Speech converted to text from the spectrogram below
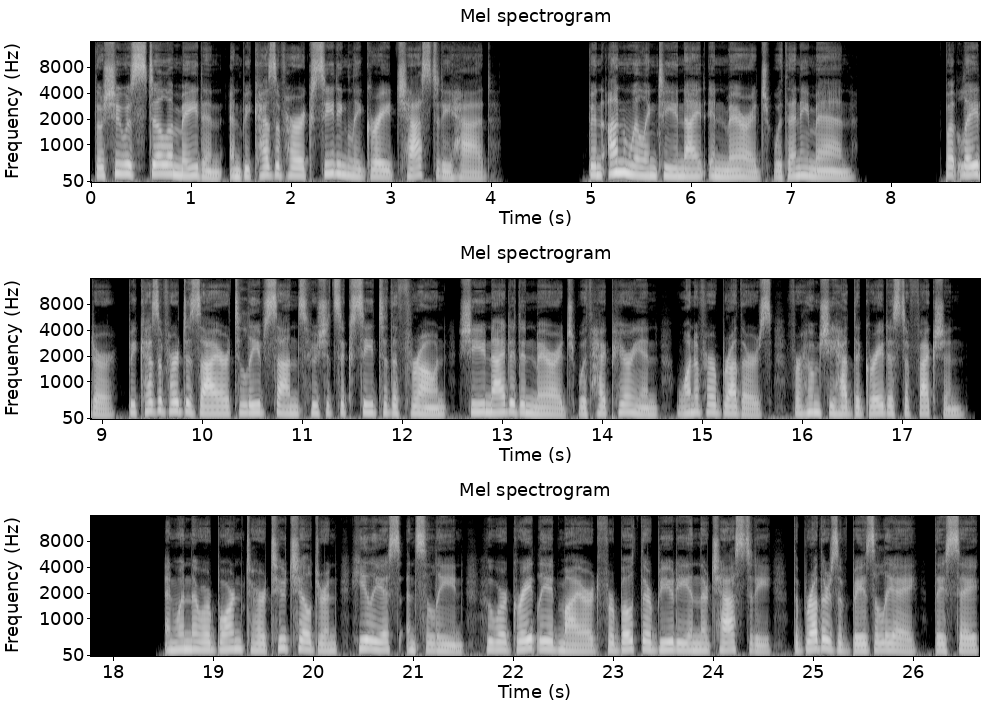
though she was still a maiden, and because of her exceedingly great chastity had been unwilling to unite in marriage with any man. But later, because of her desire to leave sons who should succeed to the throne, she united in marriage with Hyperion, one of her brothers, for whom she had the greatest affection and when there were born to her two children, Helios and Selene, who were greatly admired for both their beauty and their chastity, the brothers of Basileia, they say,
